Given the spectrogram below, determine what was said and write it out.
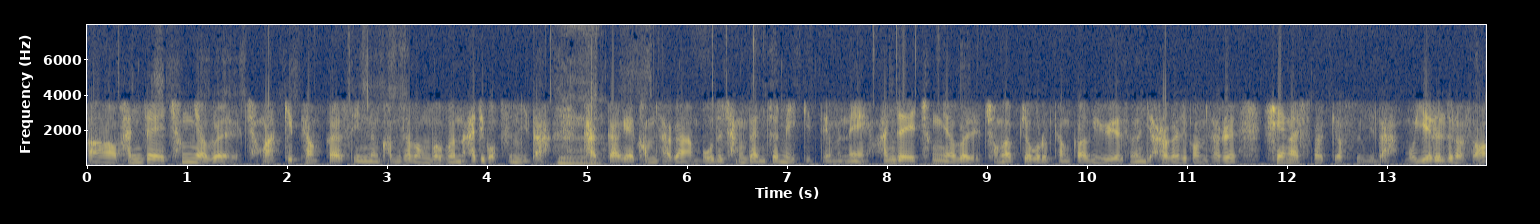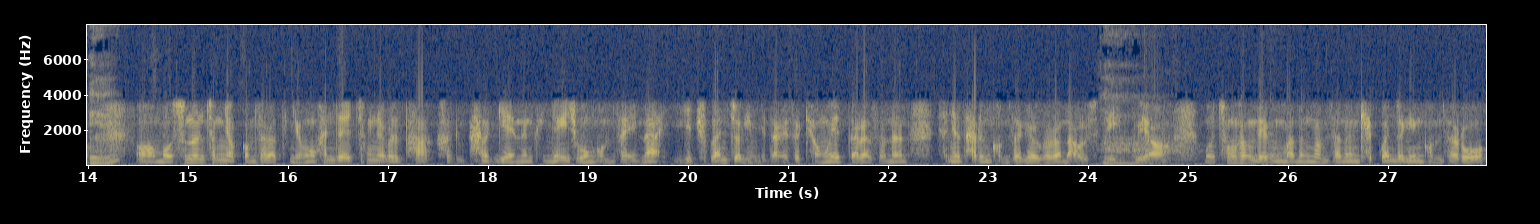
어, 환자의 청력을 정확히 평가할 수 있는 검사 방법은 아직 없습니다. 음. 각각의 검사가 모두 장단점이 있기 때문에 환자의 청력을 종합적으로 평가하기 위해서는 여러 가지 검사를 시행할 수밖에 없습니다. 뭐 예를 들어서 음. 어, 뭐 수능 청력 검사 같은 경우 환자의 청력을 파악하기에는 굉장히 좋은 검사이나 이게 주관적입니다. 그래서 경우에 따라서는 전혀 다른 검사 결과가 나올 수도 아. 있고요. 아. 뭐 청성 내각 반응 검사는 객관적인 검사로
